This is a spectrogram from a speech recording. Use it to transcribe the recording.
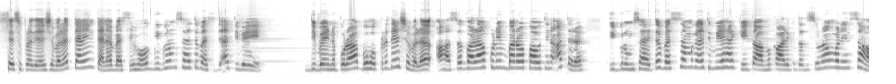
සෙසු ප්‍රදේශවල තැනින් තැන වැසි හෝ ගිගුරුම් සහිත වැසිද ඇතිවේ. දිවයින පුරා බොහෝ ප්‍රදේශවල අහස වලාකුළින් බරව පවතින අතර ගිගුරුම් සහිත වැසි සමග ඇතිවිය හැකි තාවකාලික තද සුළං වලින් සහ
